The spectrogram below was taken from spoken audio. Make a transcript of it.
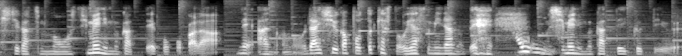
7月の締めに向かって、ここからね、あの、来週がポッドキャストお休みなので、はい。締めに向かっていくっていう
